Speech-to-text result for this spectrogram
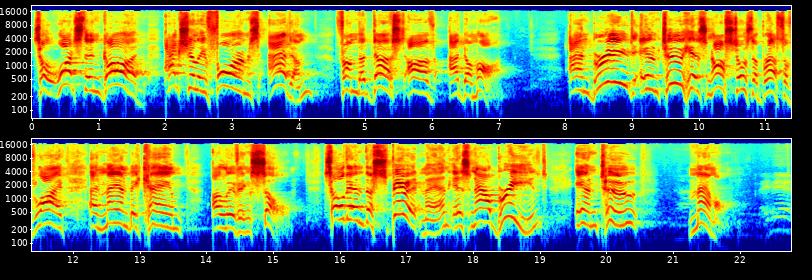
So, watch then, God actually forms Adam from the dust of Adamah and breathed into his nostrils the breath of life, and man became a living soul. So then, the spirit man is now breathed into mammal. Amen.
